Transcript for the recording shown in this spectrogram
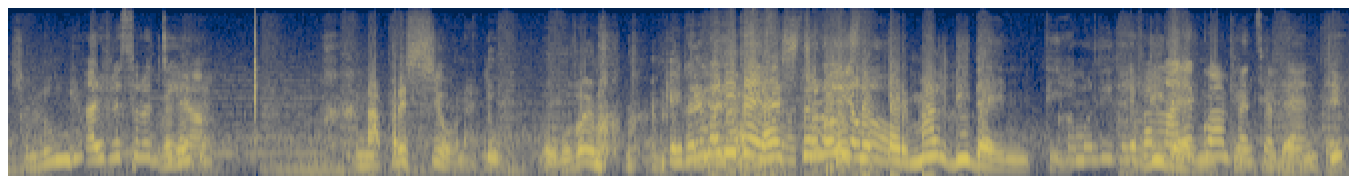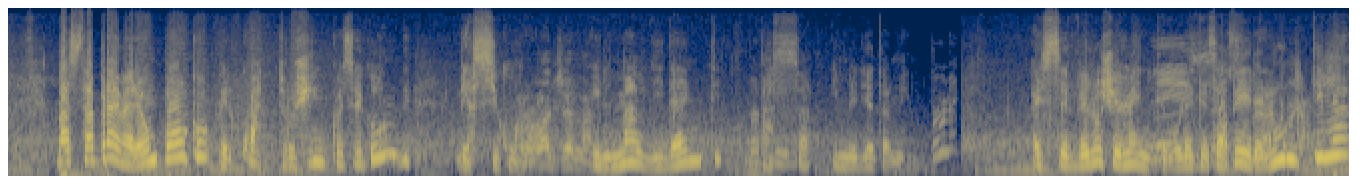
sull'unghia, La riflessologia. vedete? Una pressione. Tu, oh, ma fai ma... Per il mal di denti, questo è no. per mal di denti. Ah, mal di Che fa di male denti, qua, pensi al denti. dente. Basta premere un poco per 4-5 secondi, vi assicuro, il mal di denti passa immediatamente. E se velocemente volete sapere l'ultima,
